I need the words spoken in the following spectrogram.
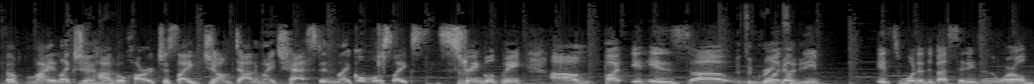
the my like Yeah, Chicago no. heart just like jumped out of my chest and like almost like strangled me. Um, but it is uh, It's a great one city. of the. It's one of the best cities in the world.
